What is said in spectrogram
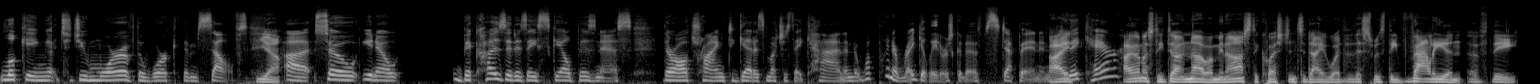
looking to do more of the work themselves. Yeah. Uh, so, you know, because it is a scale business, they're all trying to get as much as they can. And at what point are regulators going to step in? And I, do they care? I honestly don't know. I mean, I asked the question today whether this was the Valeant of the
